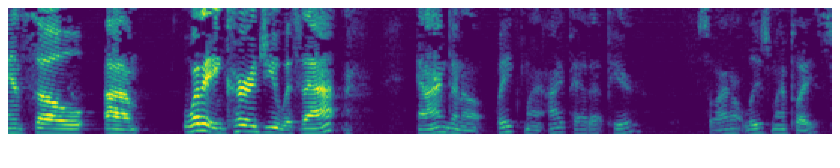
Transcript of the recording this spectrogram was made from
And so um, I want to encourage you with that. And I'm going to wake my iPad up here so I don't lose my place.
